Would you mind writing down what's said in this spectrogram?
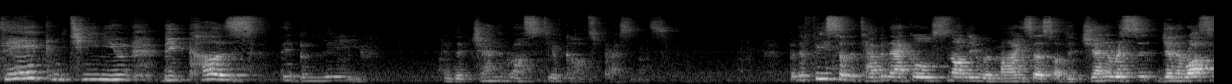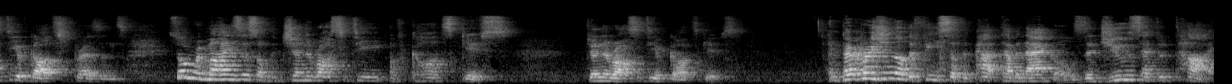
they continued because they believe in the generosity of God's presence. But the Feast of the Tabernacles not only reminds us of the generous, generosity of God's presence, so reminds us of the generosity of God's gifts. Generosity of God's gifts. In preparation of the Feast of the Tabernacles, the Jews had to tithe.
